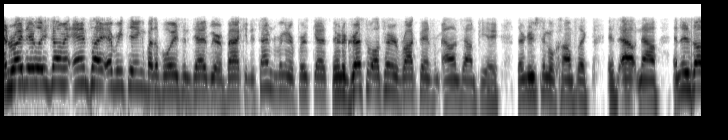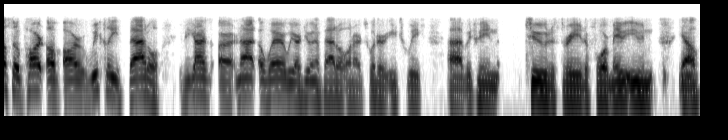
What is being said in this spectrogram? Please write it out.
And right there, ladies and gentlemen, Anti Everything by the Boys and Dead. We are back. And It is time to bring in our first guest. They're an aggressive alternative rock band from Allentown, PA. Their new single, Conflict, is out now, and it is also part of our weekly battle. If you guys are not aware, we are doing a battle on our Twitter each week uh, between two to three to four, maybe even, you know,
